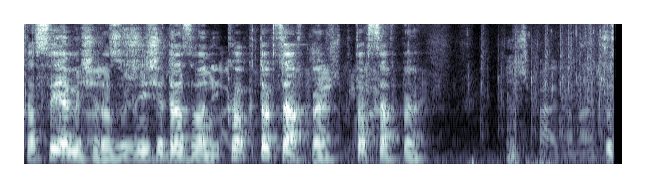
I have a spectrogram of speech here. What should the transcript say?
Kasujemy się, rozróżnij się Drazoni. Ko kto chce AFP? Kto chce AFP? Hiç pagana.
